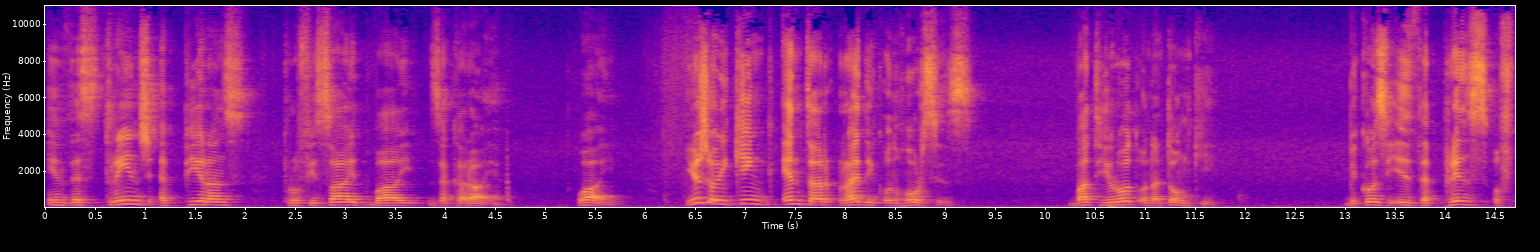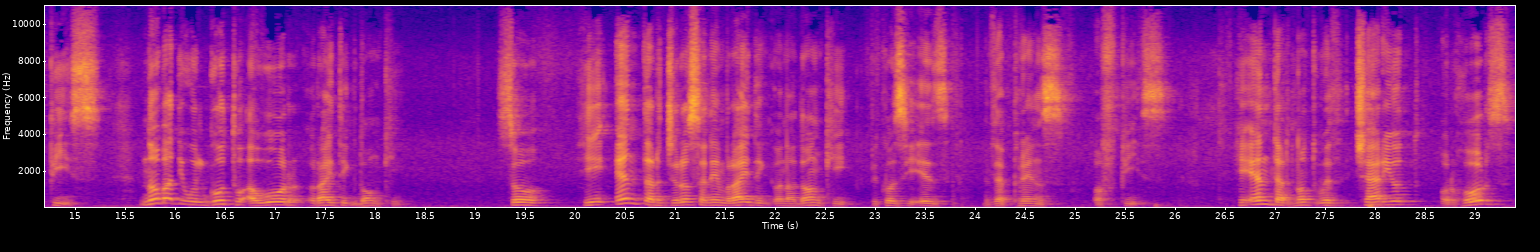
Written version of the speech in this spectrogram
in the strange appearance prophesied by Zechariah. Why? Usually king enter riding on horses, but he rode on a donkey because he is the prince of peace. Nobody will go to a war riding donkey. So he entered Jerusalem riding on a donkey because he is the prince of peace. He entered not with chariot or horse,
